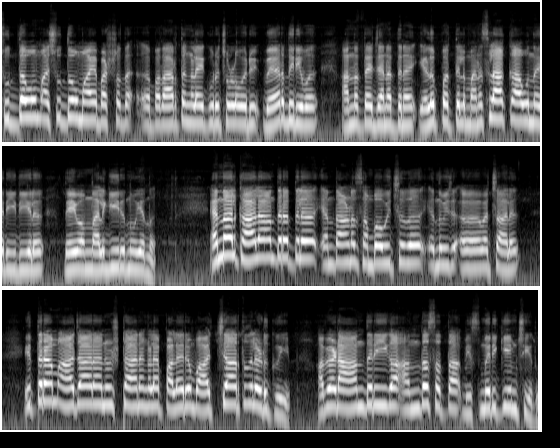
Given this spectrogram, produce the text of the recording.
ശുദ്ധവും അശുദ്ധവുമായ ഭക്ഷ പദാർത്ഥങ്ങളെക്കുറിച്ചുള്ള ഒരു വേർതിരിവ് അന്നത്തെ ജനത്തിന് എളുപ്പത്തിൽ മനസ്സിലാക്കാവുന്ന രീതിയിൽ ദൈവം നൽകിയിരുന്നു എന്ന്. എന്നാൽ കാലാന്തരത്തിൽ എന്താണ് സംഭവിച്ചത് എന്ന് വിച വെച്ചാൽ ഇത്തരം ആചാരാനുഷ്ഠാനങ്ങളെ പലരും വാച്യാർത്ഥത്തിലെടുക്കുകയും അവയുടെ ആന്തരിക അന്തസത്ത വിസ്മരിക്കുകയും ചെയ്തു.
